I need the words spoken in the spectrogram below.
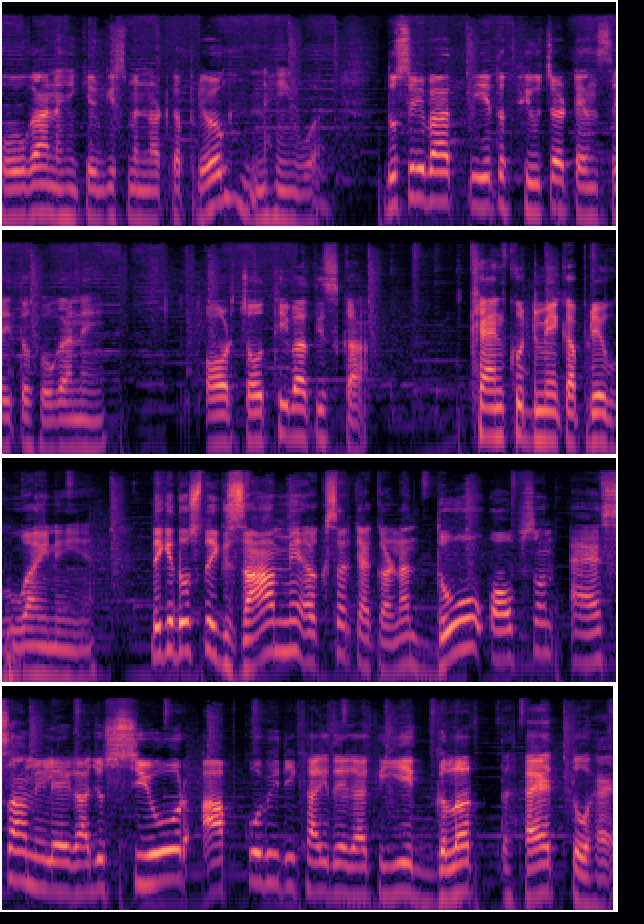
होगा नहीं, क्योंकि इसमें नॉट का प्रयोग नहीं हुआ। दूसरी बात, ये तो फ्यूचर टेंस से ही तो होगा नहीं। और चौथी बात इसका कैन कुड में का प्रयोग हुआ ही नहीं है। देखिए दोस्तों एग्ज़ाम में अक्सर क्या करना, दो ऑप्शन ऐसा मिलेगा जो श्योर आपको भी दिखाई देगा कि ये गलत है तो है।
